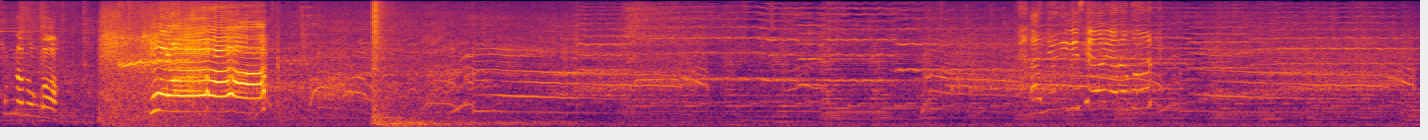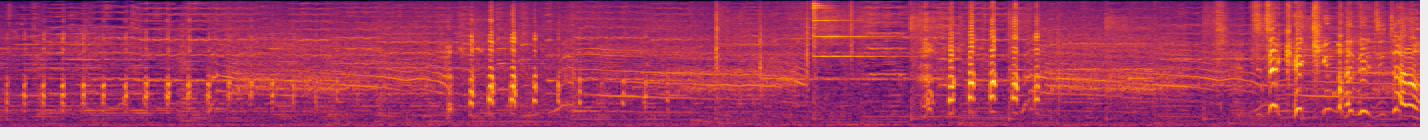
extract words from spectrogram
컵라면과 우와 안녕히 계세요, 여러분. 진짜 개킹 받을 진짜로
